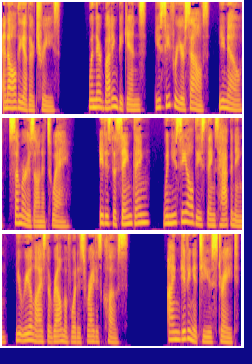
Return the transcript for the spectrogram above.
and all the other trees. When their budding begins, you see for yourselves, you know, summer is on its way. It is the same thing, when you see all these things happening, you realize the realm of what is right is close. I'm giving it to you straight.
